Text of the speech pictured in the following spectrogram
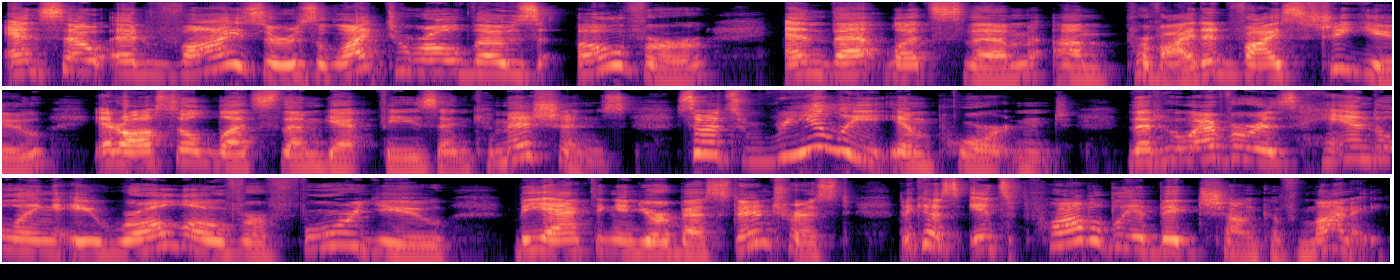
And so advisors like to roll those over and that lets them um, provide advice to you. It also lets them get fees and commissions. So it's really important that whoever is handling a rollover for you be acting in your best interest because it's probably a big chunk of money.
